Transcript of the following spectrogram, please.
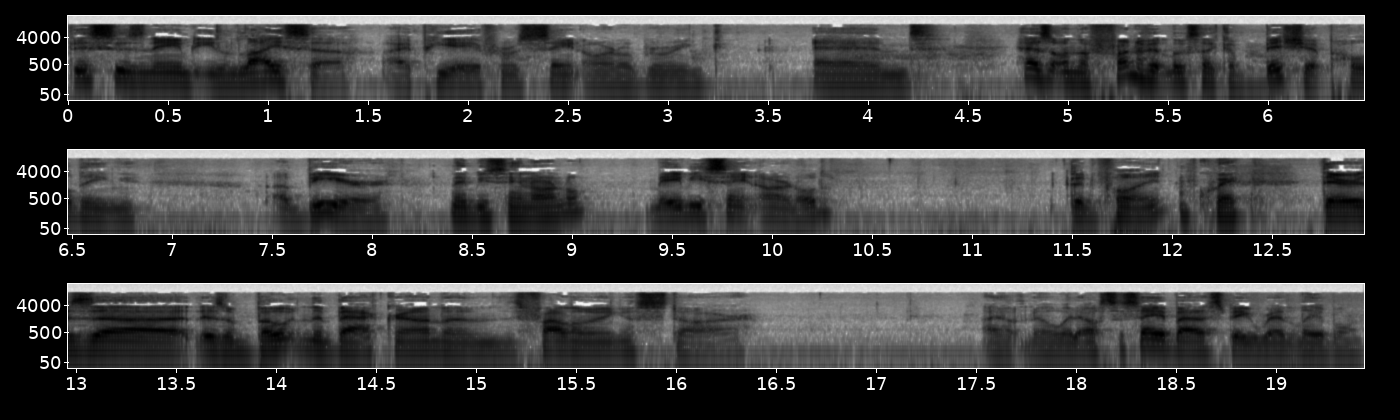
This is named Elissa IPA from St. Arnold Brewing, and has on the front of it looks like a bishop holding a beer. Maybe St. Arnold? Maybe St. Arnold. Good point. Quick. There's a there's a boat in the background and it's following a star. I don't know what else to say about this big red label.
